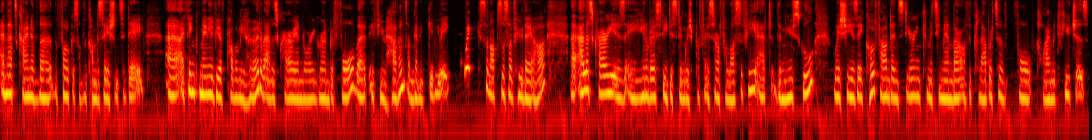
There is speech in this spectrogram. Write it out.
And that's kind of the, the focus of the conversation today. Uh, I think many of you have probably heard of Alice Crary and Lori Gruen before, but if you haven't, I'm going to give you a quick synopsis of who they are. Uh, Alice Crary is a university distinguished professor of philosophy at the New School, where she is a co founder and steering committee member of the Collaborative for Climate Futures.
